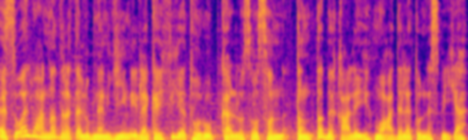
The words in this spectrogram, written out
السؤال عن نظرة اللبنانيين إلى كيفية هروب كارلوس غصن تنطبق عليه معادلات نسبية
